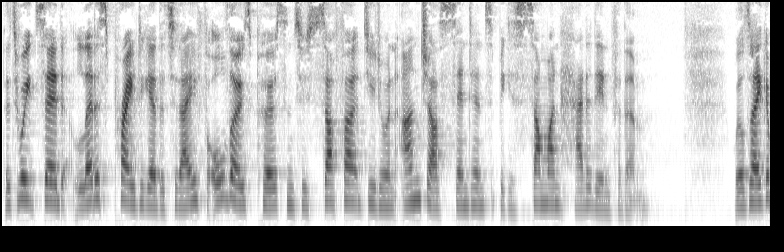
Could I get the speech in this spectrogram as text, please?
The tweet said, Let us pray together today for all those persons who suffer due to an unjust sentence because someone had it in for them. We'll take a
